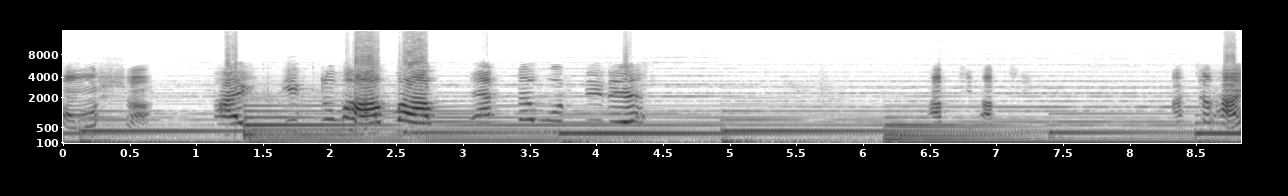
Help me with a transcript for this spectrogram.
সমস্যা। ভাই একটু ভাব ভাব। একটা বুদ্ধি দে। ভাবছি ভাবছি। আচ্ছা ভাই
